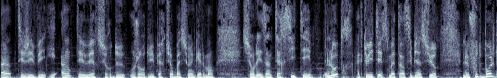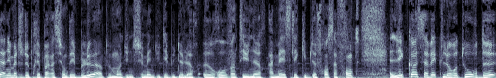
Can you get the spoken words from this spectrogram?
un TGV et un TER sur deux aujourd'hui. Perturbation également sur les intercités. L'autre actualité ce matin, c'est bien sûr le football. Dernier match de préparation des Bleus, un peu moins d'une semaine du début de leur Euro. 21h à Metz, l'équipe de France affronte l'Écosse avec le retour de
